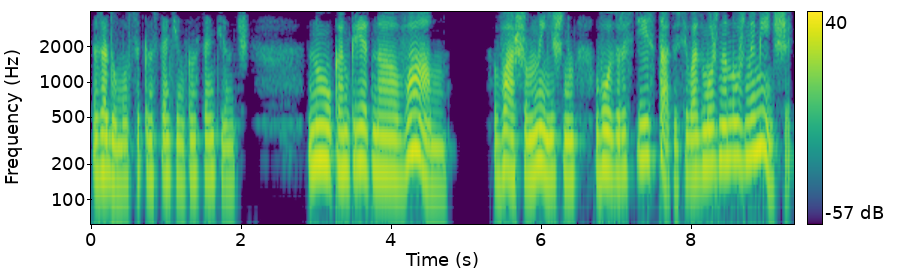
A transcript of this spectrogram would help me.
задумался Константин Константинович. Ну, конкретно вам, в вашем нынешнем возрасте и статусе, возможно, нужно меньше,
